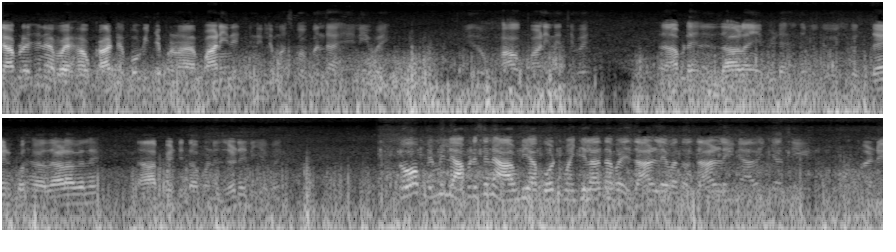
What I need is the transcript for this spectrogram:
ફેમિલી આપણે છે ને ભાઈ હાવ કાંઠે પગી છે પણ પાણી નથી ને એટલે મસ્કો બંધાય નહીં ભાઈ. એ તો હાવ પાણી નથી ભાઈ. અને આપણે ને ઝાડ અહીં પીડ્યા તમે જોઈ શકો ત્રણ કોથળા ઝાડ આવેલા. આ પેટી તો આપણને જડે નહીં ભાઈ. તો ફેમિલી આપણે છે ને આવડી આ બોટમાં ગયેલા હતા ભાઈ, ઝાડ લેવા તો ઝાડ લઈને આવી ગયા છીએ. અને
